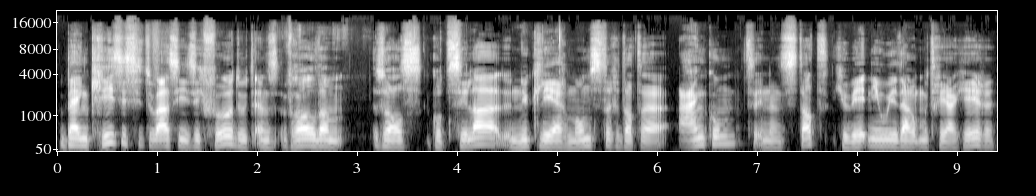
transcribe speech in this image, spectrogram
bij een crisissituatie zich voordoet, en vooral dan zoals Godzilla, een nucleair monster dat eh, aankomt in een stad, je weet niet hoe je daarop moet reageren.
